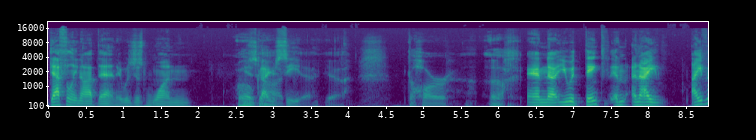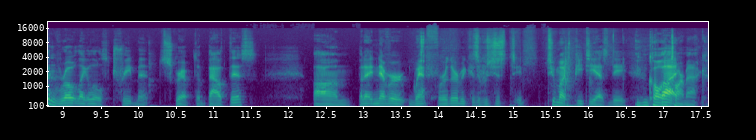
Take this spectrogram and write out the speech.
Definitely not then. It was just one. You just got your seat. Oh, Yeah, yeah. The horror. Ugh. And uh, you would think, and, and I, I even wrote like a little treatment script about this, um, but I never went further because it was just it, too much PTSD. You can call But- it tarmac.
